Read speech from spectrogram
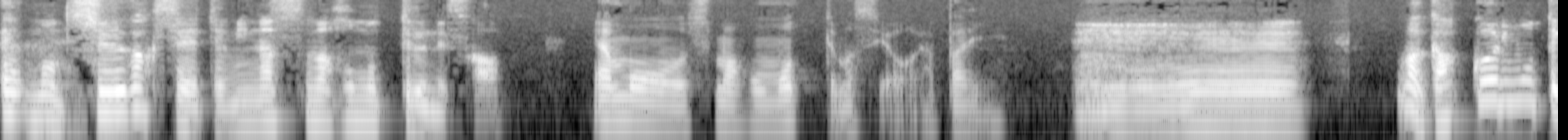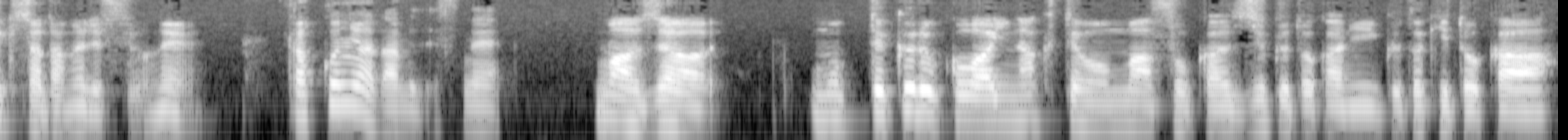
え、もう中学生ってみんなスマホ持ってるんですか？や、もうスマホ持ってますよ、やっぱり。へえ。まあ学校に持ってきちゃダメですよね。学校にはダメですね。まあじゃあ、持ってくる子はいなくても、まあそうか、塾とかに行くときとか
